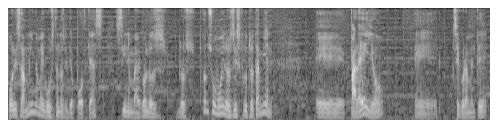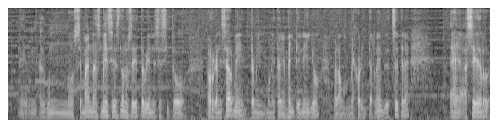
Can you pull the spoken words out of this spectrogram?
por eso a mí no me gustan los video podcasts, sin embargo los, los consumo y los disfruto también. Eh, para ello, eh, seguramente en algunas semanas, meses, no lo sé, todavía necesito organizarme también monetariamente en ello para un mejor internet, etcétera. Eh, hacer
